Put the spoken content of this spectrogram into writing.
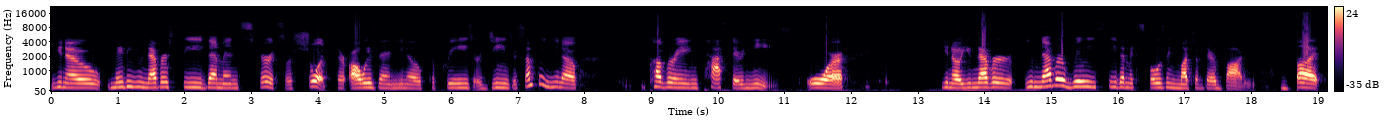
you know, maybe you never see them in skirts or shorts. They're always in, you know, capris or jeans or something, you know, covering past their knees or you know, you never you never really see them exposing much of their body. But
